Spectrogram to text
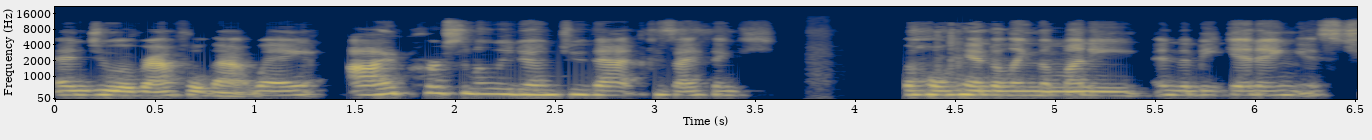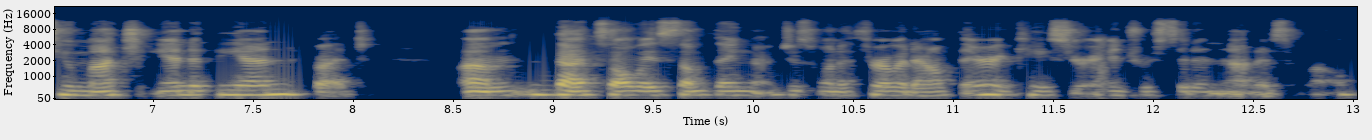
and do a raffle that way. I personally don't do that because I think the whole handling the money in the beginning is too much and at the end, but um, that's always something I just want to throw it out there in case you're interested in that as well.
